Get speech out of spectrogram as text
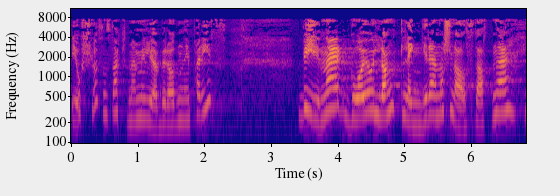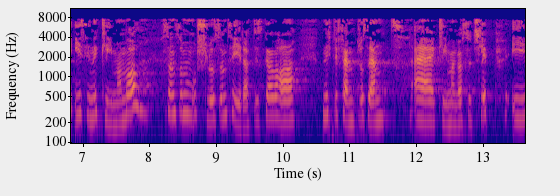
i Oslo, som snakket med miljøbyråden i Paris. Byene går jo langt lenger enn nasjonalstatene i sine klimamål. Sånn som Oslo, som sier at de skal ha 95 eh, klimagassutslipp i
